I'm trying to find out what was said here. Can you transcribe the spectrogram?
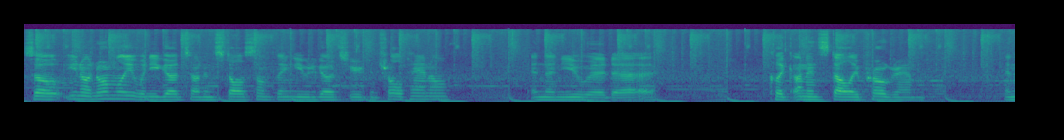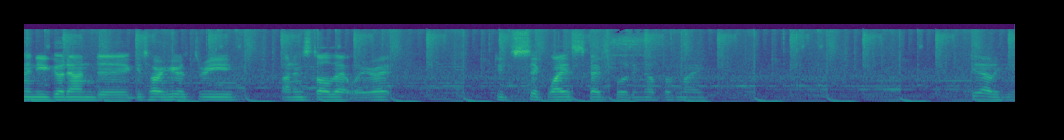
So, you know, normally when you go to uninstall something, you would go to your control panel, and then you would uh, click uninstall a program, and then you go down to Guitar Hero 3, uninstall that way, right? Dude, sick. Why is Skype floating up of my... Get out of here.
